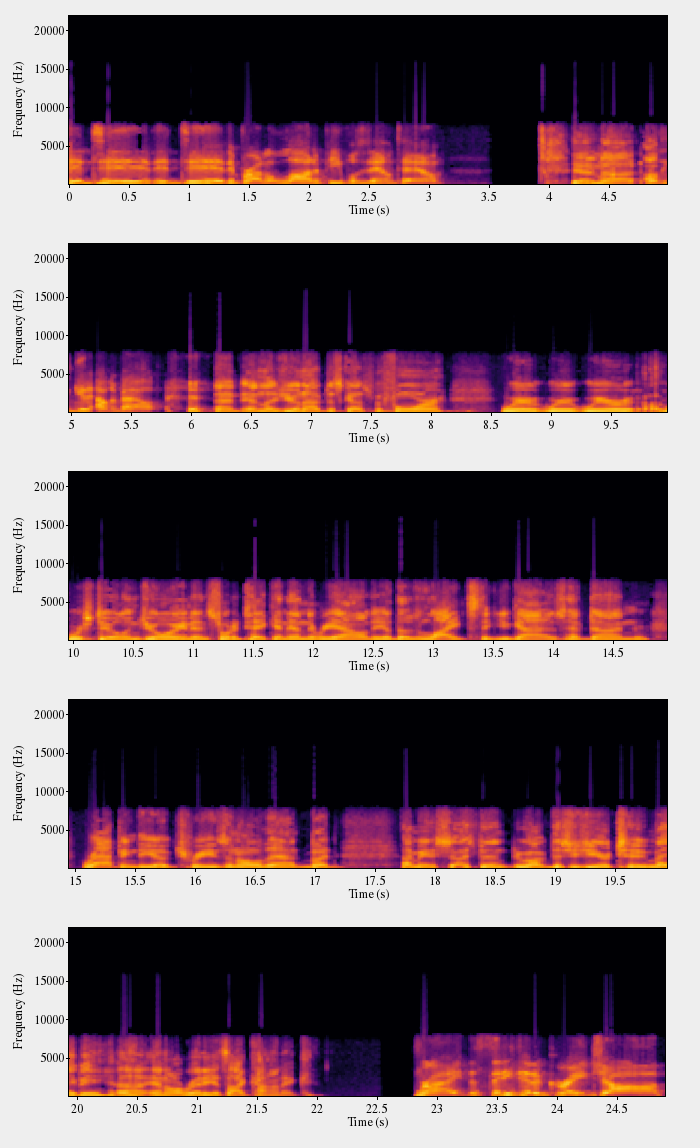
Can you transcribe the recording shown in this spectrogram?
It did. It did. It brought a lot of people to downtown. And uh, to get out and about. and and as you and I have discussed before, we're we're we're we're still enjoying and sort of taking in the reality of those lights that you guys have done, wrapping the oak trees and all of that. But I mean, it's, it's been well, this is year two maybe, uh, and already it's iconic. Right, the city did a great job.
